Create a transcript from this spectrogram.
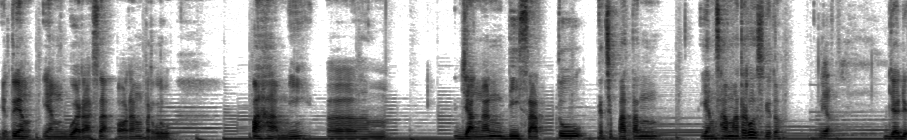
Itu yang yang gua rasa orang perlu pahami em, jangan di satu kecepatan yang sama terus gitu. ya Jadi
